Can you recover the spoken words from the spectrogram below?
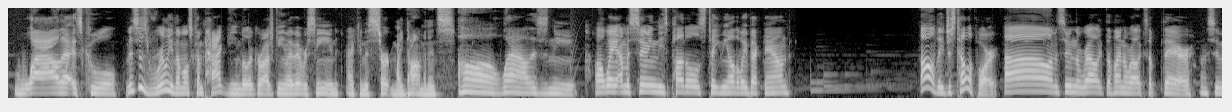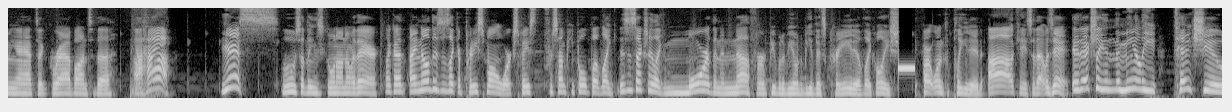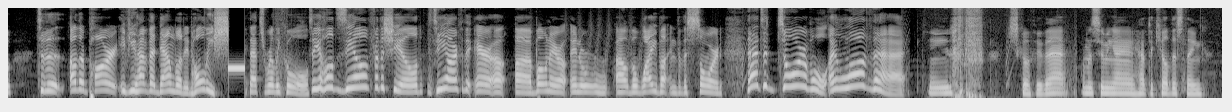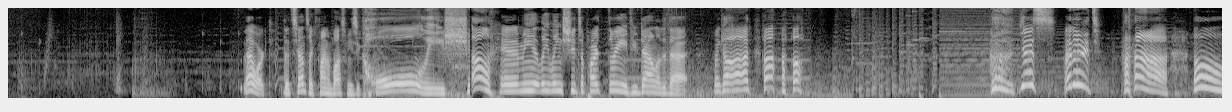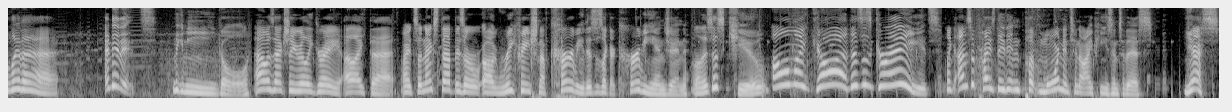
Wow, that is cool. This is really the most compact Game Builder Garage game I've ever seen. I can assert my dominance. Oh, wow, this is neat. Oh, wait, I'm assuming these puddles take me all the way back down. Oh, they just teleport. Oh, I'm assuming the relic, the final relic's up there. I'm assuming I have to grab onto the... Aha! Yes! Ooh, something's going on over there. Like, I, I know this is like a pretty small workspace for some people, but like, this is actually like more than enough for people to be able to be this creative. Like, holy shit. Part one completed. Ah, okay, so that was it. It actually immediately takes you to the other part if you have that downloaded. Holy shit. That's really cool. So you hold ZL for the shield, ZR for the arrow, uh, bow and arrow, and uh, the Y button for the sword. That's adorable. I love that. Just go through that. I'm assuming I have to kill this thing. That worked. That sounds like final boss music. Holy shit. Oh, it immediately links you to part 3 if you downloaded that. Oh my god. yes! I did it! Haha! oh, look at that. I did it! Look at me go. That was actually really great. I like that. All right, so next up is a, a recreation of Kirby. This is like a Kirby engine. Oh, this is cute. Oh my god, this is great. Like, I'm surprised they didn't put more Nintendo IPs into this. Yes.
